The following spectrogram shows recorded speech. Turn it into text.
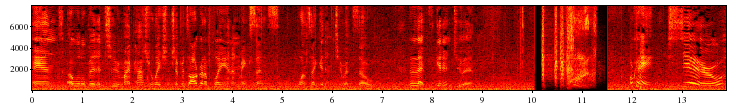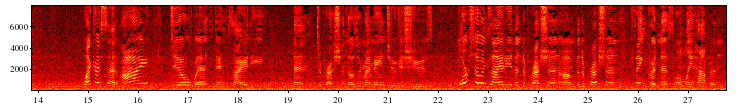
and a little bit into my past relationship. It's all going to play in and make sense once I get into it. So, let's get into it. Okay, so like I said, I deal with anxiety and depression. Those are my main two issues. More so anxiety than depression. Um, the depression, thank goodness, only happens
